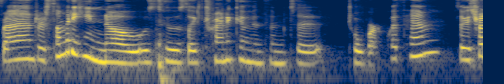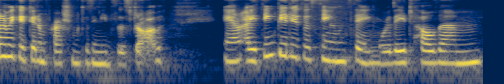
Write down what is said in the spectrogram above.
friend or somebody he knows who's like trying to convince him to to work with him. So he's trying to make a good impression because he needs this job. And I think they do the same thing where they tell them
